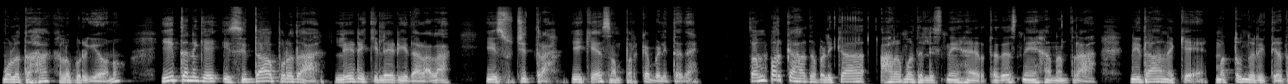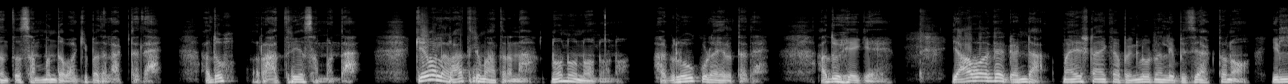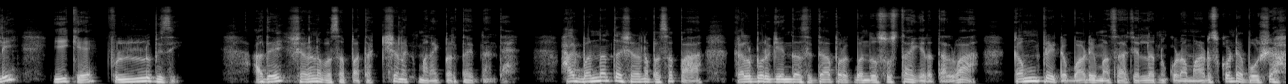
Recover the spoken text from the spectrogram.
ಮೂಲತಃ ಕಲಬುರಗಿಯವನು ಈತನಿಗೆ ಈ ಸಿದ್ದಾಪುರದ ಲೇಡಿ ಕಿಲೇಡಿ ಇದ್ದಾಳಲ್ಲ, ಈ ಸುಚಿತ್ರ ಈಕೆಯ ಸಂಪರ್ಕ ಬೆಳೀತದೆ. ಸಂಪರ್ಕ ಆದ ಬಳಿಕ ಆರಂಭದಲ್ಲಿ ಸ್ನೇಹ ಇರ್ತದೆ, ಸ್ನೇಹ ನಂತರ ನಿಧಾನಕ್ಕೆ ಮತ್ತೊಂದು ರೀತಿಯಾದಂಥ ಸಂಬಂಧವಾಗಿ ಬದಲಾಗ್ತದೆ. ಅದು ರಾತ್ರಿಯ ಸಂಬಂಧ. ಕೇವಲ ರಾತ್ರಿ ಮಾತ್ರನಾ? No no no no no ಹಗಲೂ ಕೂಡ ಇರ್ತದೆ ಅದು ಹೇಗೆ? ಯಾವಾಗ ಗಂಡ ಮಹೇಶ್ ನಾಯಕ ಬೆಂಗಳೂರಿನಲ್ಲಿ ಬ್ಯುಸಿ ಆಗ್ತಾನೋ, ಇಲ್ಲಿ ಈಕೆ ಫುಲ್ಲು ಬ್ಯುಸಿ ಅದೇ ಶರಣ ಬಸಪ್ಪ ತಕ್ಷಣಕ್ಕೆ ಮನೆಗೆ ಬರ್ತಾ ಇದ್ದಂತೆ ಹಾಗೆ ಬಂದಂಥ ಶರಣಬಸಪ್ಪ ಕಲಬುರಗಿಯಿಂದ ಸಿದ್ದಾಪುರಕ್ಕೆ ಬಂದು ಸುಸ್ತಾಗಿರುತ್ತಲ್ವಾ? ಕಂಪ್ಲೀಟ್ ಬಾಡಿ ಮಸಾಜ್ ಎಲ್ಲರನ್ನು ಕೂಡ ಮಾಡಿಸ್ಕೊಂಡೆ, ಬಹುಶಃ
